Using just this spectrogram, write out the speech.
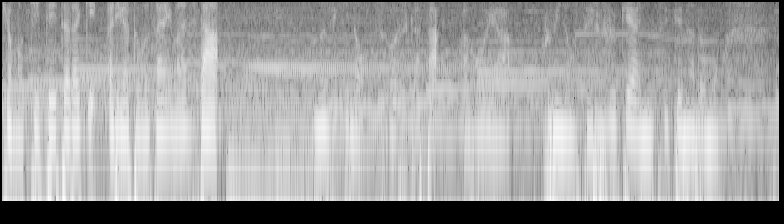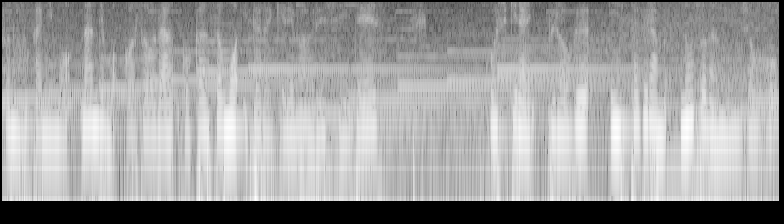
今日も聞いていただきありがとうございました。この時期の過ごし方顎や首のセルフケアについてなどもその他にも何でもご相談ご感想もいただければ嬉しいです。公式 LINE ブログインスタグラムノートなどの情報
